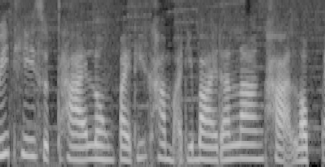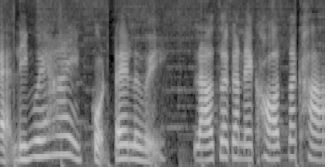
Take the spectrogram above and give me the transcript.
วิธีสุดท้ายลงไปที่คำอธิบายด้านล่างค่ะ เราแปะลิงก์ไว้ให้กดได้เลย แล้วเจอกันในคอร์สนะคะ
